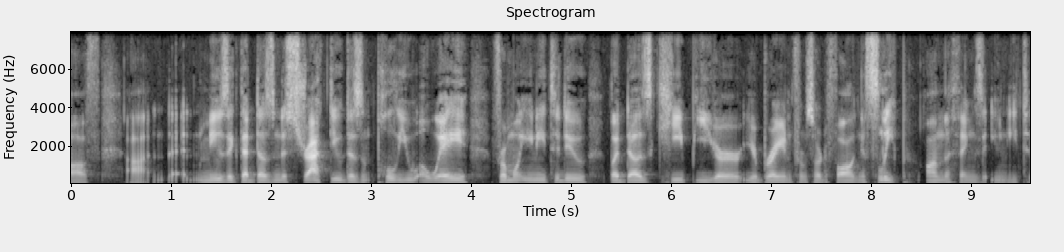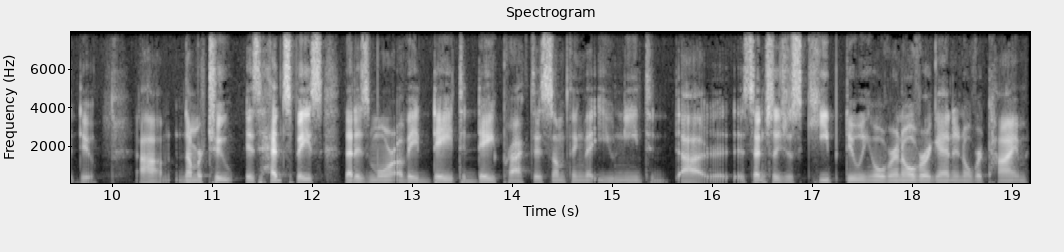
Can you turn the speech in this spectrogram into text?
of uh, music that doesn't distract you, doesn't pull you away from what you need to do, but does keep your your brain from sort of falling asleep on the things that you need to do. Um, number two is Headspace. That is more of a day to day practice, something that you need to uh, essentially just keep doing over and over again. And over time,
